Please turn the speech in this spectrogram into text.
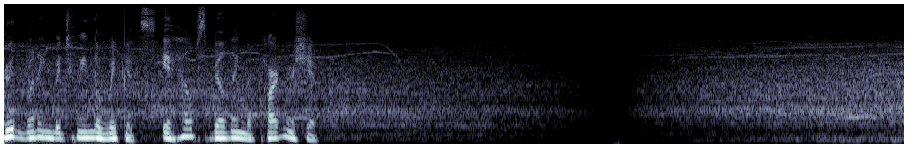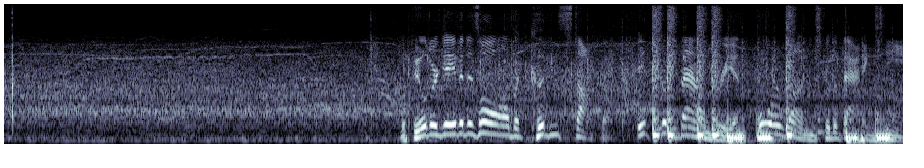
Good running between the wickets. It helps building the partnership. The fielder gave it his all but couldn't stop it. It's a boundary and four runs for the batting team.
